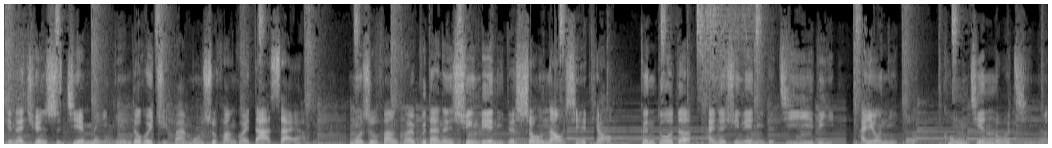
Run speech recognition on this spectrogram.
现在全世界每年都会举办魔术方块大赛啊！魔术方块不但能训练你的手脑协调，更多的还能训练你的记忆力，还有你的空间逻辑呢。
